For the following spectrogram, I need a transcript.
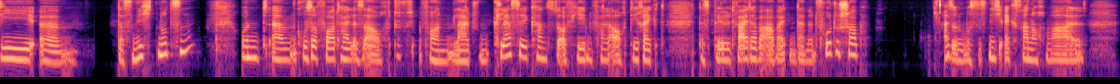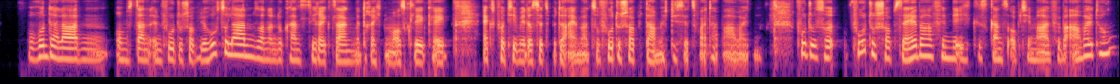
die ähm, das nicht nutzen. Und ähm, großer Vorteil ist auch von Lightroom Classic kannst du auf jeden Fall auch direkt das Bild weiter bearbeiten, dann in Photoshop. Also du musst es nicht extra nochmal runterladen, um es dann in Photoshop wieder hochzuladen, sondern du kannst direkt sagen mit rechtem Mausklick, hey, exportiere mir das jetzt bitte einmal zu Photoshop, da möchte ich es jetzt weiter bearbeiten. Photoshop, selber finde ich ist ganz optimal für Bearbeitung.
